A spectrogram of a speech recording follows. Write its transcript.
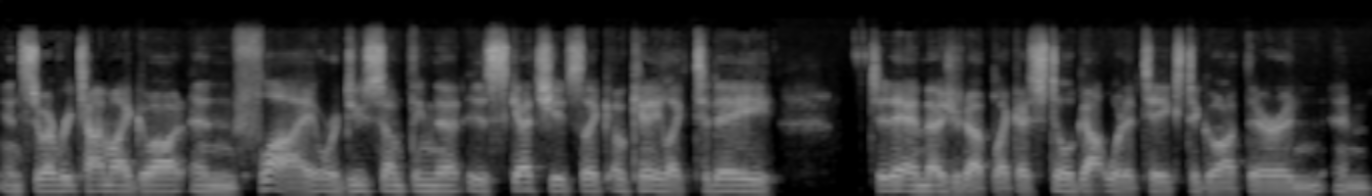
And so every time I go out and fly or do something that is sketchy, it's like, okay, like today, today I measured up. Like I still got what it takes to go out there and, and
